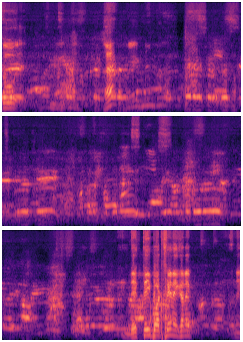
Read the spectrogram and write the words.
তো হ্যাঁ দেখতেই পাচ্ছেন এখানে মানে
